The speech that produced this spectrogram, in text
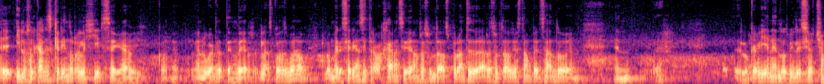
Eh, y los alcaldes queriendo reelegirse, Gaby, eh, en lugar de atender las cosas, bueno, lo merecerían si trabajaran, si dieran resultados, pero antes de dar resultados ya están pensando en... Eh, lo que viene en 2018.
